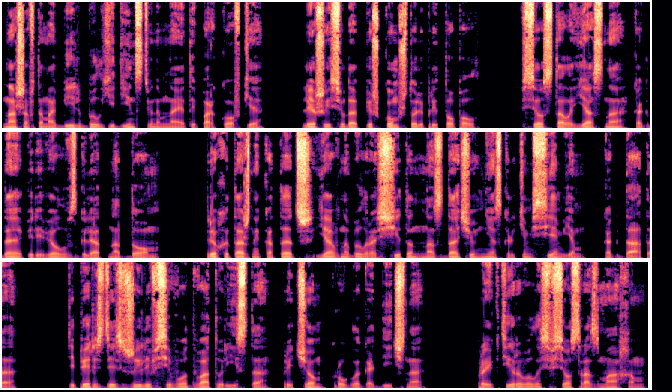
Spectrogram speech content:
Наш автомобиль был единственным на этой парковке. Леший сюда пешком, что ли, притопал? Все стало ясно, когда я перевел взгляд на дом. Трехэтажный коттедж явно был рассчитан на сдачу нескольким семьям когда-то. Теперь здесь жили всего два туриста, причем круглогодично. Проектировалось все с размахом.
